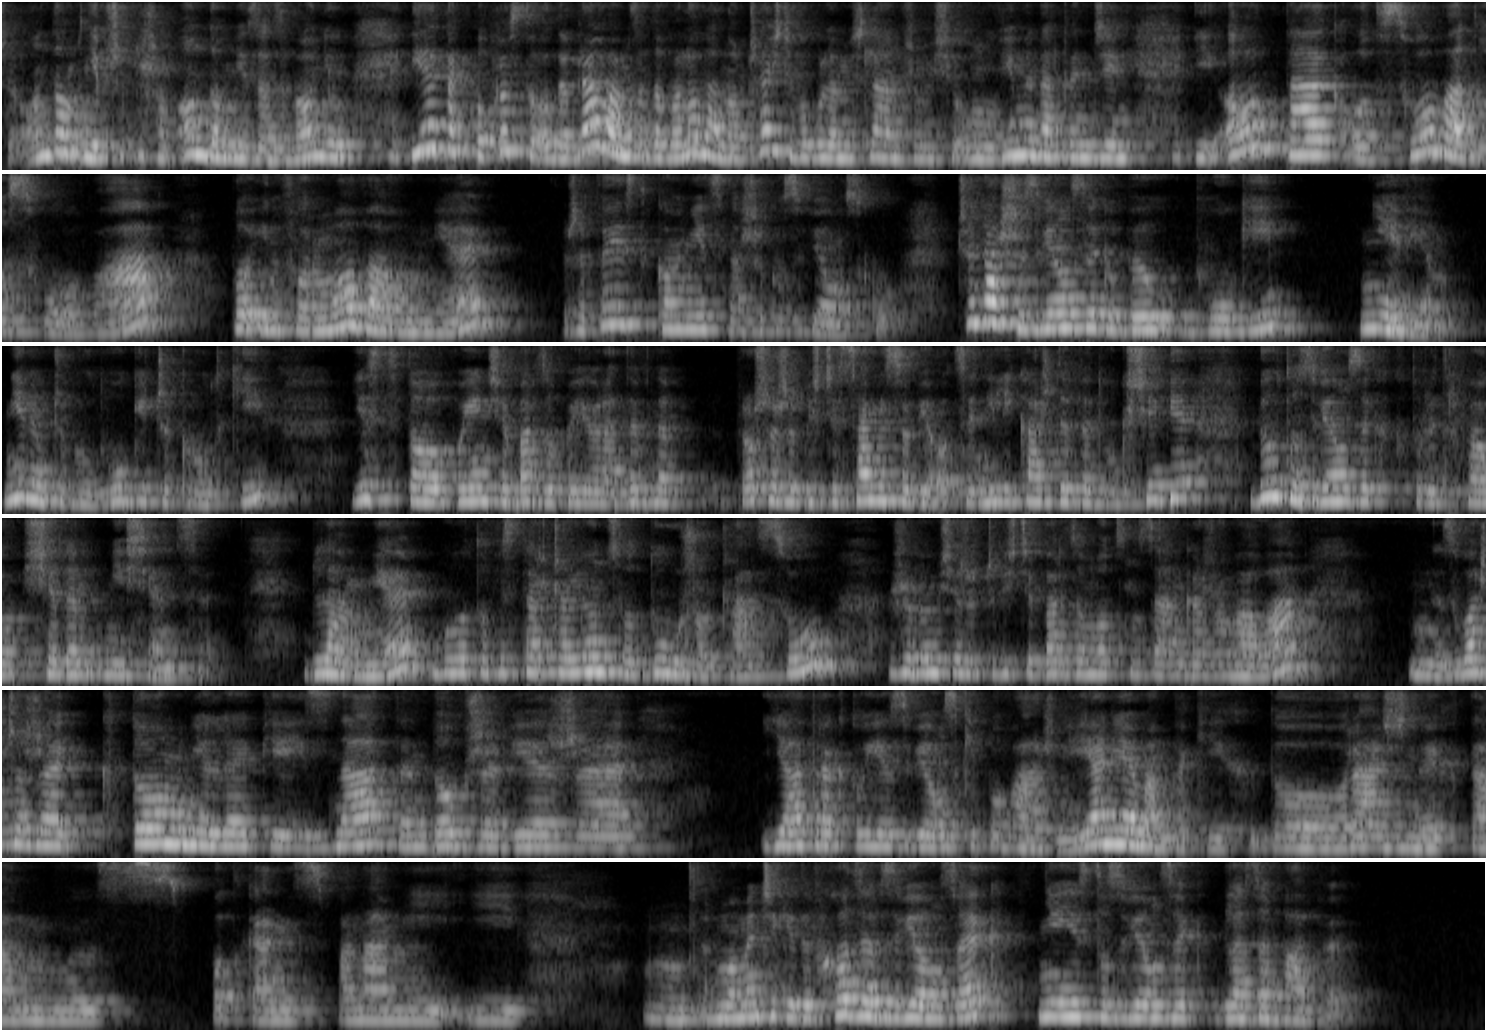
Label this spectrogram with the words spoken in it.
czy on do nie, przepraszam, on do mnie zadzwonił ja tak po prostu odebrałam, zadowolona, no cześć, w ogóle myślałam, że my się umówimy na ten dzień i on tak od słowa do słowa poinformował mnie, że to jest koniec naszego związku. Czy nasz związek był długi? Nie wiem. Nie wiem, czy był długi, czy krótki. Jest to pojęcie bardzo pejoratywne. Proszę, żebyście sami sobie ocenili, każdy według siebie. Był to związek, który trwał 7 miesięcy. Dla mnie było to wystarczająco dużo czasu, żebym się rzeczywiście bardzo mocno zaangażowała. Mm, Zwłaszcza, że kto mnie lepiej zna, ten dobrze wie, że ja traktuję związki poważnie. Ja nie mam takich doraźnych tam spotkań z panami i mm, w momencie, kiedy wchodzę w związek, nie jest to związek dla zabawy,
